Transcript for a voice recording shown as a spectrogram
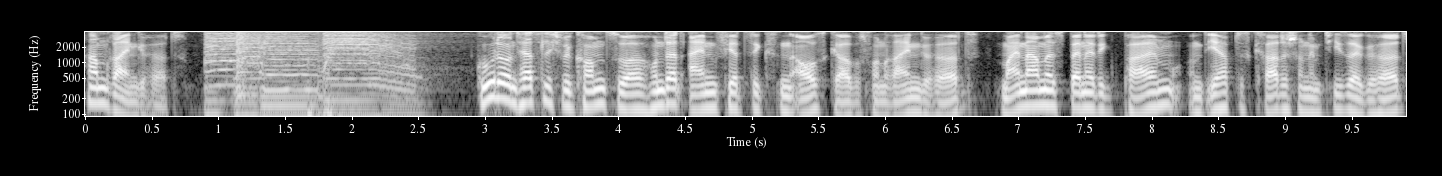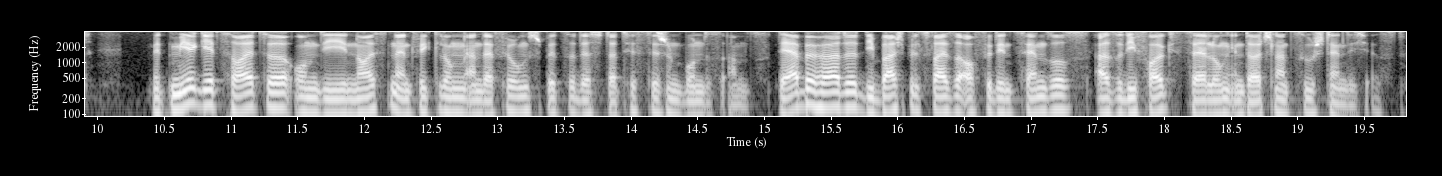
haben reingehört. Gute und herzlich willkommen zur 141. Ausgabe von Reingehört. Mein Name ist Benedikt Palm und ihr habt es gerade schon im Teaser gehört. Mit mir geht es heute um die neuesten Entwicklungen an der Führungsspitze des Statistischen Bundesamts, der Behörde, die beispielsweise auch für den Zensus, also die Volkszählung in Deutschland zuständig ist.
